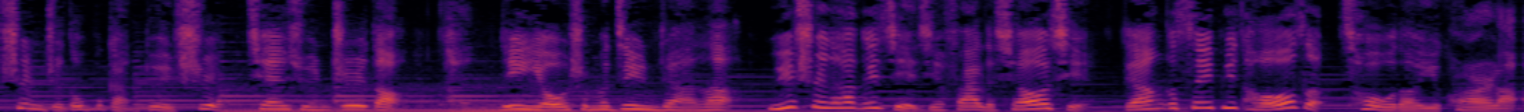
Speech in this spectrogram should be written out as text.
甚至都不敢对视。千寻知道肯定有什么进展了，于是他给姐姐发了消息，两个 CP 头子凑到一块了。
